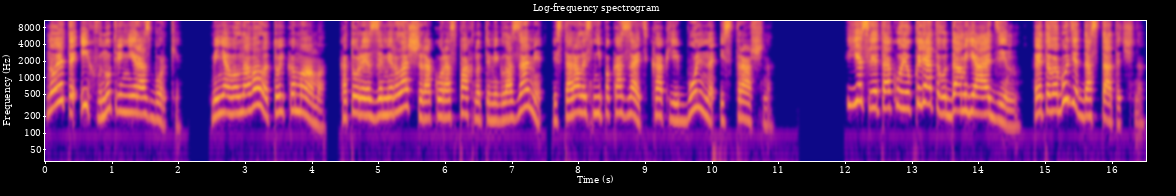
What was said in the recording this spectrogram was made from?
Но это их внутренние разборки. Меня волновала только мама, которая замерла с широко распахнутыми глазами и старалась не показать, как ей больно и страшно. «Если такую клятву дам я один, этого будет достаточно?»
